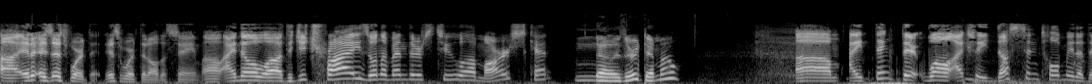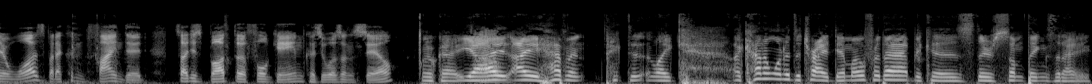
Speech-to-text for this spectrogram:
uh, it, it's, it's worth it. It's worth it all the same. Uh, I know. Uh, did you try Zone of Enders to uh, Mars, Ken? no, is there a demo? Um, I think there. Well, actually, Dustin told me that there was, but I couldn't find it, so I just bought the full game because it was on sale. Okay, yeah, Um, I I haven't picked it. Like, I kind of wanted to try a demo for that because there's some things that I,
